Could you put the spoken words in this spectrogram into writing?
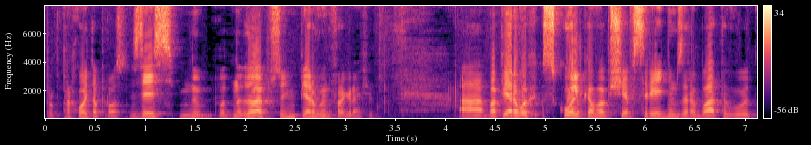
пр- проходит опрос. Здесь, ну, вот давай посмотрим первую инфографику. А, во-первых, сколько вообще в среднем зарабатывают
